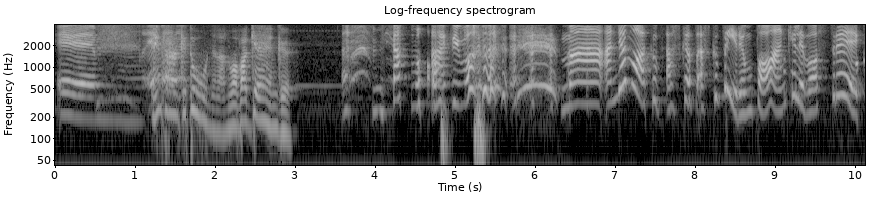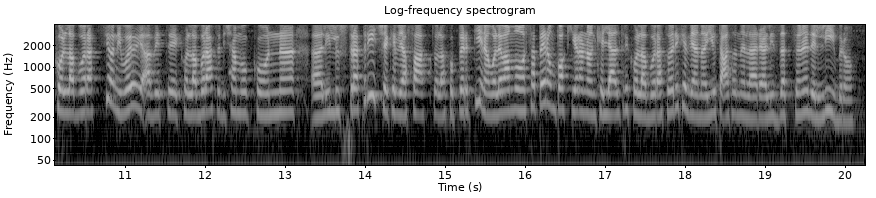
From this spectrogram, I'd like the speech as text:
E, e Entra anche tu nella nuova gang. Andiamo Ottimo. Ma andiamo a, co- a scop- a scoprire un po' anche le vostre collaborazioni. Voi avete collaborato, diciamo, con eh, l'illustratrice che vi ha fatto la copertina. Volevamo sapere un po' chi erano anche gli altri collaboratori che vi hanno aiutato nella realizzazione del libro.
